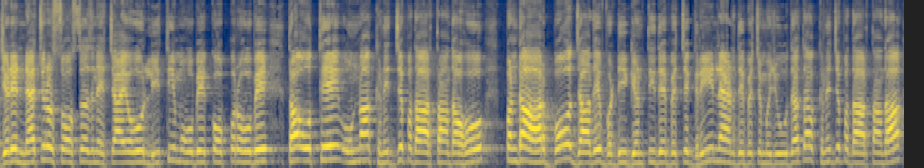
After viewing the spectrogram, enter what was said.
ਜਿਹੜੇ ਨੈਚੁਰਲ ਰਿਸੋਰਸਸ ਨੇ, ਚਾਹੇ ਉਹ ਲੀਥੀਅਮ ਹੋਵੇ ਕਾਪਰ ਹੋਵੇ, ਤਾਂ ਉੱਥੇ ਉਹਨਾਂ ਖਣਿਜ ਪਦਾਰਥਾਂ ਦਾ ਉਹ ਭੰਡਾਰ ਬਹੁਤ ਜ਼ਿਆਦਾ ਵੱਡੀ ਗਿਣਤੀ ਦੇ ਵਿੱਚ ਗ੍ਰੀਨਲੈਂਡ ਦੇ ਵਿੱਚ ਮੌਜੂਦ ਹੈ। ਤਾਂ ਖਣਿਜ ਪਦਾਰਥਾਂ ਦਾ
